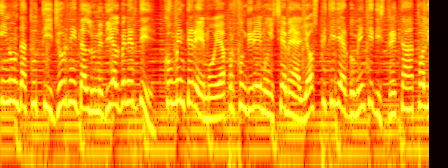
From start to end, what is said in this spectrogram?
In onda tutti i giorni dal lunedì al venerdì. Commenteremo e approfondiremo insieme agli ospiti gli argomenti di stretta attualità.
